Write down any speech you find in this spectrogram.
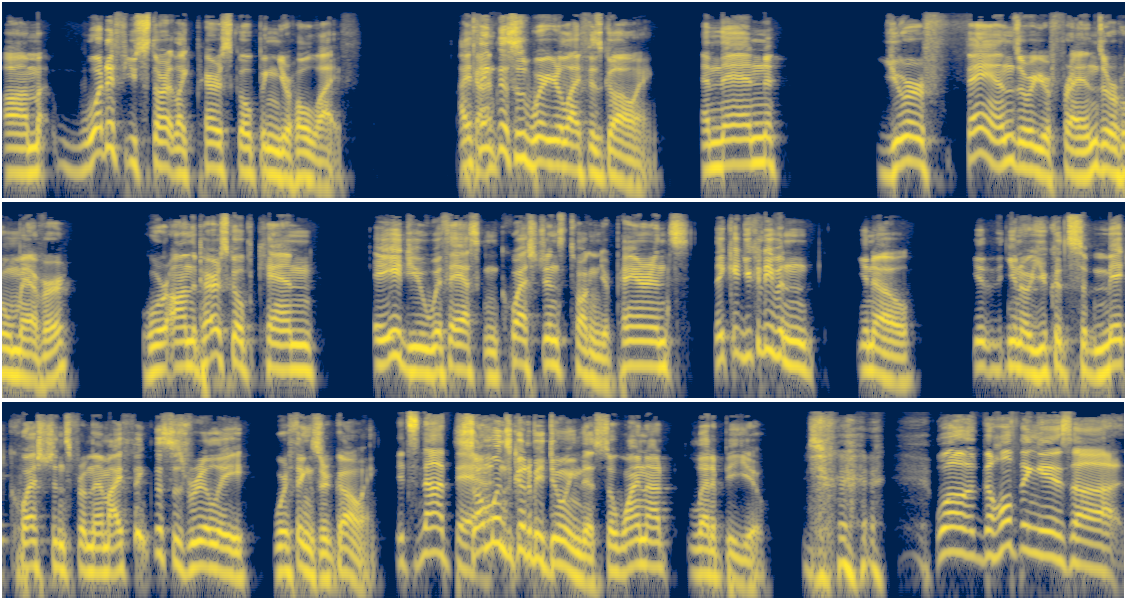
um, what if you start like periscoping your whole life? I think this is where your life is going. And then your fans or your friends or whomever who are on the Periscope can aid you with asking questions, talking to your parents. They could, you could even, you know, you, you know, you could submit questions from them. I think this is really where things are going. It's not bad. Someone's going to be doing this, so why not let it be you? well, the whole thing is, uh,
